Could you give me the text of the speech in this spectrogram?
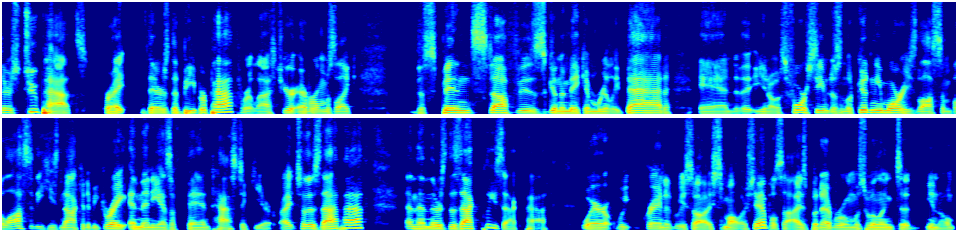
there's two paths, right? There's the Bieber path, where last year everyone was like, the spin stuff is going to make him really bad. And, you know, his four seam doesn't look good anymore. He's lost some velocity. He's not going to be great. And then he has a fantastic year, right? So there's that path. And then there's the Zach Plesac path, where we granted we saw a smaller sample size, but everyone was willing to, you know,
